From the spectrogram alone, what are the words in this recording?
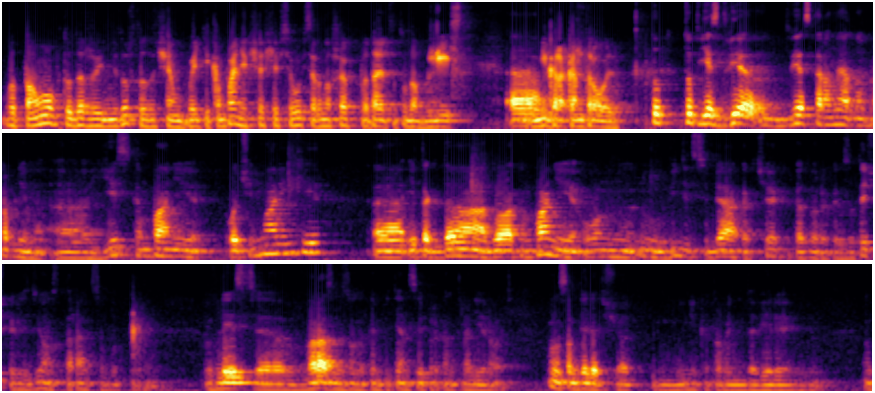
Вот по моему опыту даже не то, что зачем, в IT-компаниях чаще всего все равно шеф пытается туда влезть. Э, Микроконтроль. Тут, тут есть две, две стороны одной проблемы. Э, Есть компании очень маленькие, э, и тогда глава компании, он ну, видит себя как человек, который как затычка везде, он старается вот, влезть в разные зоны компетенции и проконтролировать. Ну, на самом деле это еще некоторое недоверие. Ну,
